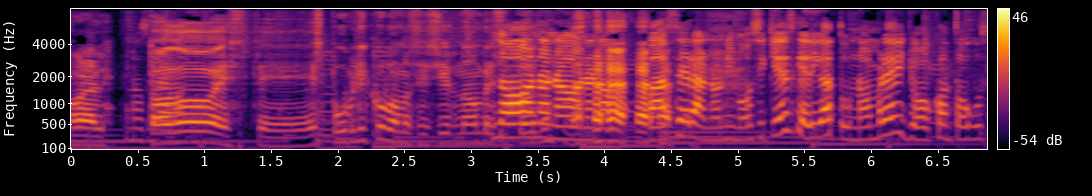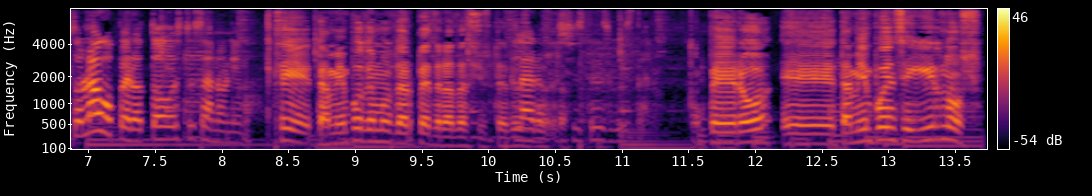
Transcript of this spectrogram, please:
Órale. Nos Todo este es público, vamos a decir nombres. No, no, no, no, no. Va a ser anónimo. Si quieres que diga tu nombre, yo con todo gusto lo hago, pero todo esto es anónimo. Sí, también podemos dar pedradas si ustedes Claro, gustan. si ustedes gustan. Pero eh, también pueden seguirnos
